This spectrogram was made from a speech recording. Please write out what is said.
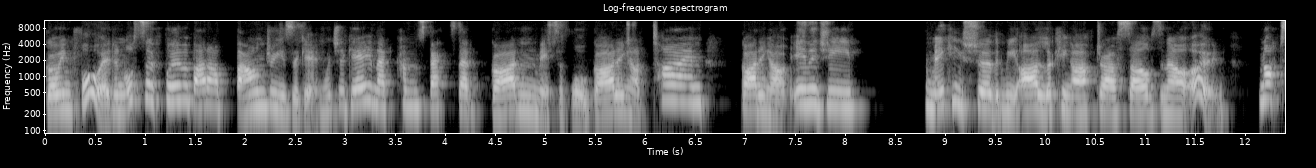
going forward and also firm about our boundaries again, which again that comes back to that garden metaphor, guarding our time, guarding our energy, making sure that we are looking after ourselves and our own not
